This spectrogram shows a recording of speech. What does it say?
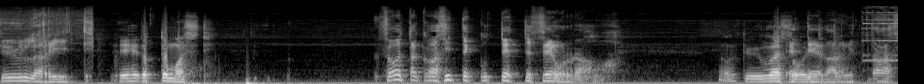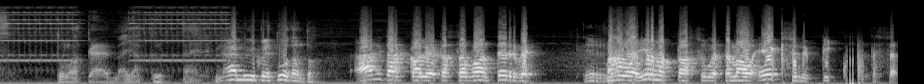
Kyllä riitti. ehdottomasti. Soittakaa sitten, kun teette seuraavaa. No kyllä Ettei tarvitse taas tulla käymään ja kyttäilemään. MYP-tuotanto. Äänitarkkailija tässä vaan terve. Terve. Mä haluan ilmoittaa sulle, että mä oon eksynyt pikkusen tässä.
